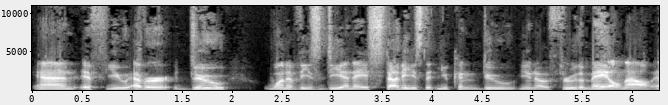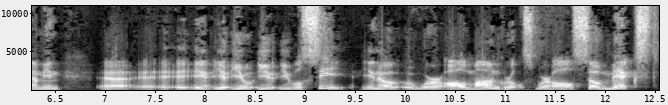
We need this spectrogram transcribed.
And if you ever do one of these DNA studies that you can do, you know, through the mail now, I mean, uh, you, you, you, you will see, you know, we're all mongrels. We're all so mixed.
